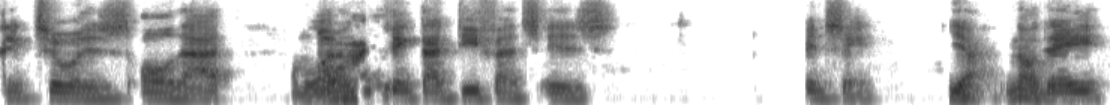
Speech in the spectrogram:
think Tua is all that, I'm but I think that defense is insane. yeah, no, they, They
